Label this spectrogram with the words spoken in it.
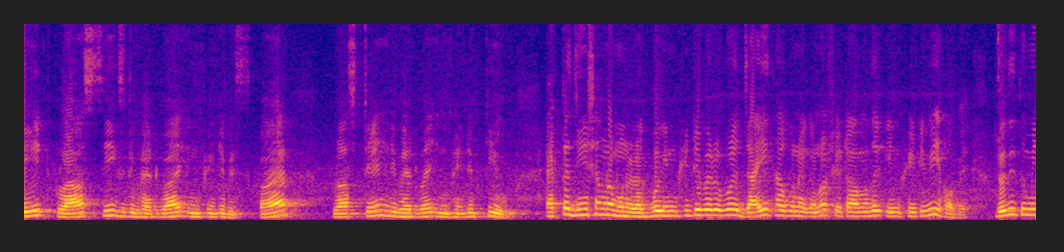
eight plus six divide by infinitive square plus ten divide by infinitive cube একটা জিনিস আমরা মনে রাখব ইনফিনিটিভের উপরে যাই থাকুক না কেন, সেটা আমাদের ইনফিনিটিভই হবে। যদি তুমি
